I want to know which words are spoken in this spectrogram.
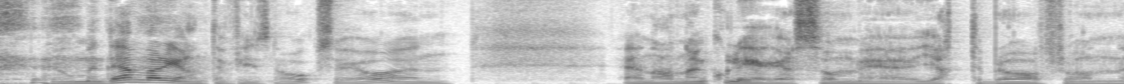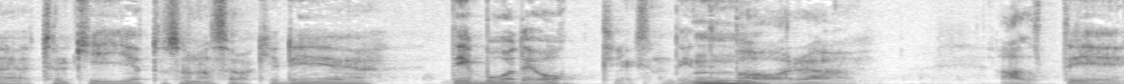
Jo, men den varianten finns nog också. Jag har en, en annan kollega som är jättebra från eh, Turkiet och sådana saker. Det är, det är både och. Liksom. Det är inte Mm. bara alltid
